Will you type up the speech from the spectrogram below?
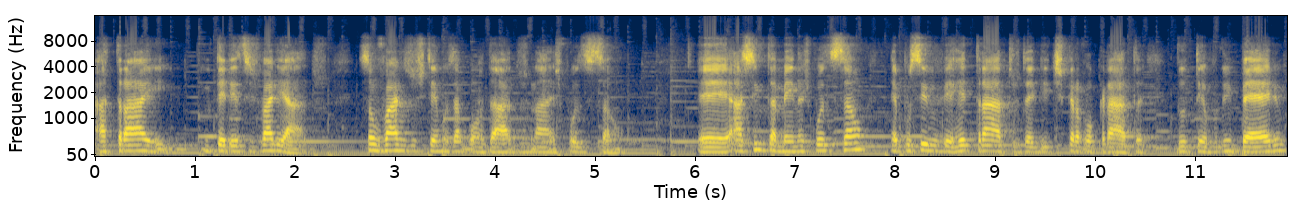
atrai interesses variados. São vários os temas abordados na exposição. É, assim também na exposição é possível ver retratos da elite escravocrata do tempo do Império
